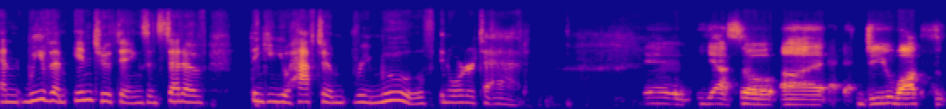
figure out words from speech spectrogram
and weave them into things instead of thinking you have to remove in order to add? And yeah, so uh, do you walk th-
